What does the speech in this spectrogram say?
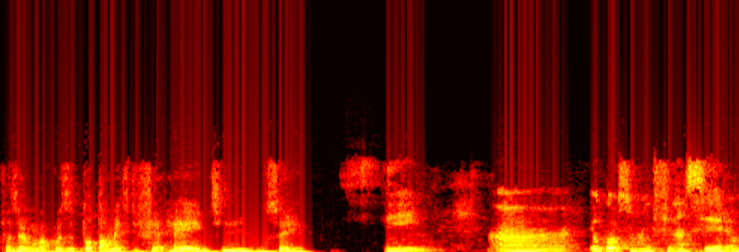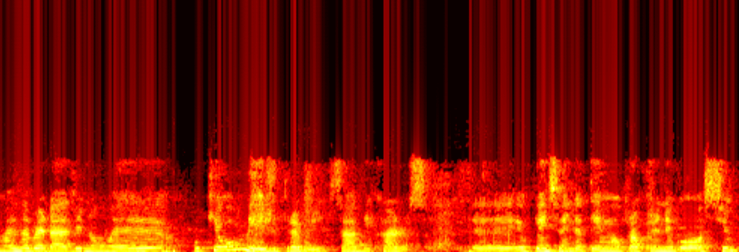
fazer alguma coisa totalmente diferente, não sei. Sim. Ah, eu gosto muito financeiro, mas na verdade não é o que eu almejo para mim, sabe, Carlos? É, eu penso ainda ter meu próprio negócio,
